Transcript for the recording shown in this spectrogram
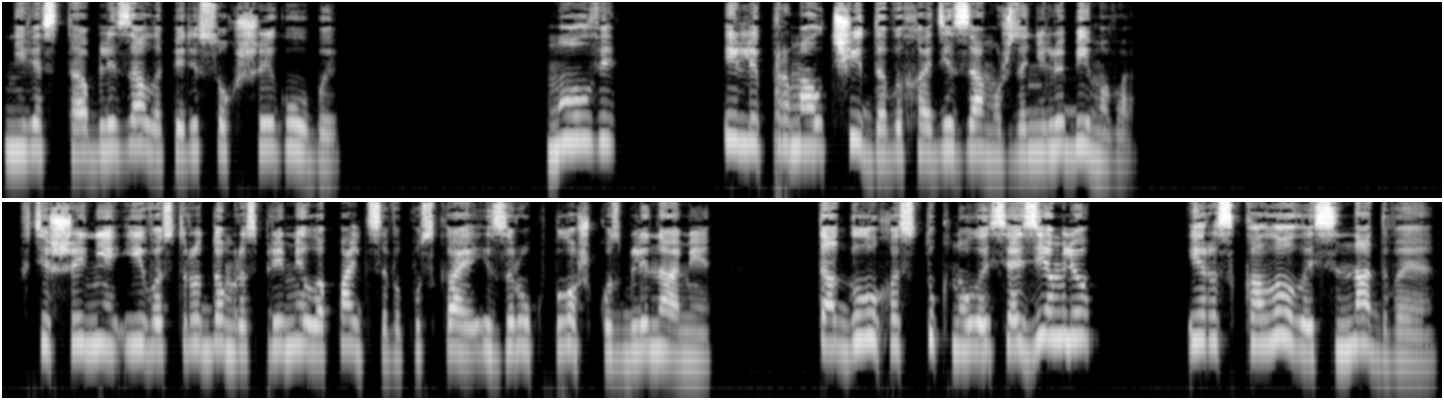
Невеста облизала пересохшие губы. «Молви или промолчи, да выходи замуж за нелюбимого». В тишине Ива с трудом распрямила пальцы, выпуская из рук плошку с блинами. Так глухо стукнулась о землю и раскололась надвое.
